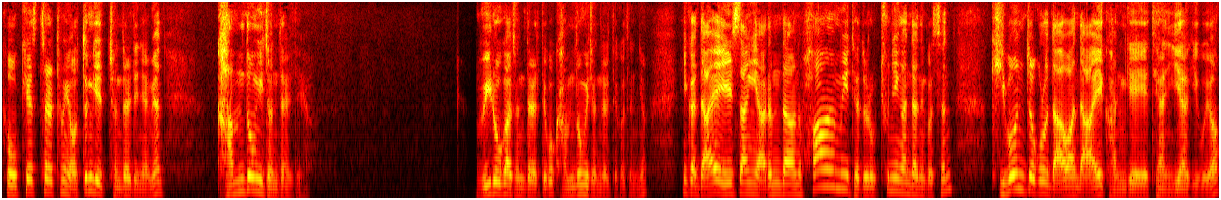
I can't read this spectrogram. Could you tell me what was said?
그 오케스트라를 통해 어떤 게 전달되냐면 감동이 전달돼요. 위로가 전달되고 감동이 전달되거든요. 그러니까 나의 일상이 아름다운 화음이 되도록 튜닝한다는 것은 기본적으로 나와 나의 관계에 대한 이야기고요.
